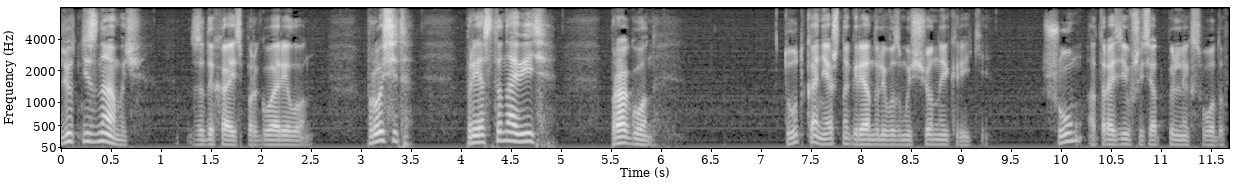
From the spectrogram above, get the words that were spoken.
Люд Незнамыч», — задыхаясь, проговорил он, — «просит приостановить прогон». Тут, конечно, грянули возмущенные крики. Шум, отразившись от пыльных сводов,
